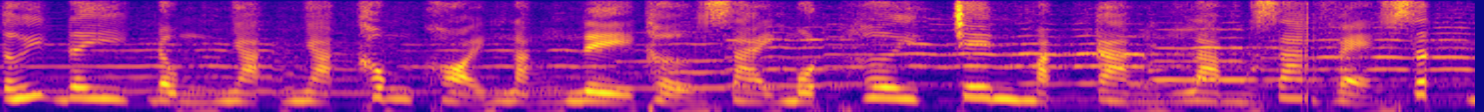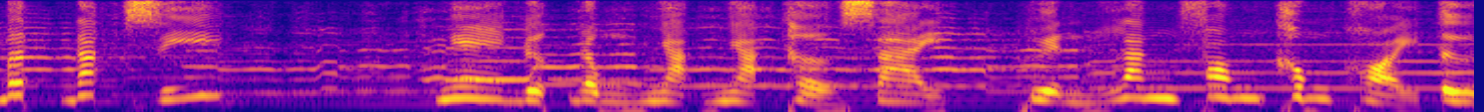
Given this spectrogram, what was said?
tới đây, đồng nhạc nhạc không khỏi nặng nề thở dài một hơi, Trên mặt càng làm ra vẻ rất bất đắc dĩ. Nghe được đồng nhạc nhạc thở dài, Huyền Lăng Phong không khỏi từ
